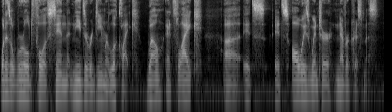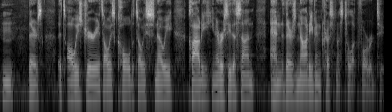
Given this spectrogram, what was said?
what does a world full of sin that needs a redeemer look like? Well, it's like uh, it's it's always winter, never Christmas. There's it's always dreary, it's always cold, it's always snowy, cloudy. You never see the sun, and there's not even Christmas to look forward to.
